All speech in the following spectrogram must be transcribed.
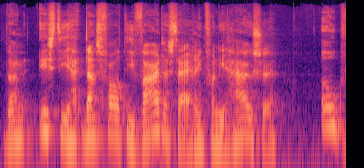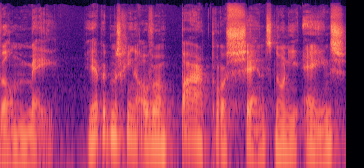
dan, is die, dan valt die waardestijging van die huizen ook wel mee. Je hebt het misschien over een paar procent, nog niet eens,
